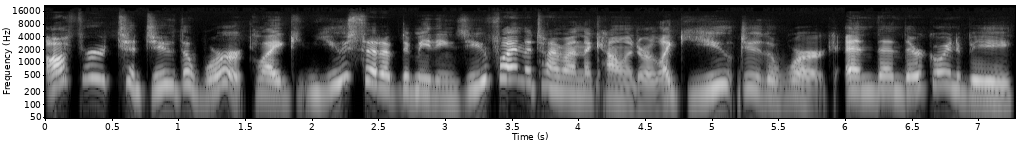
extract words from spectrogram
offer to do the work. Like you set up the meetings, you find the time on the calendar, like you do the work. And then they're going to be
